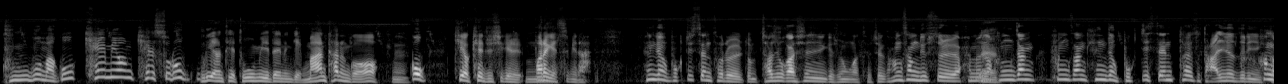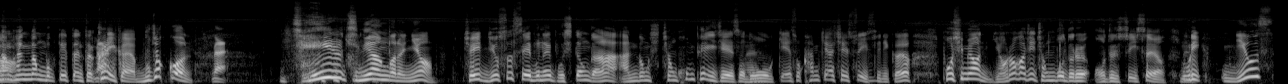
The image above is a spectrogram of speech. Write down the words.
궁금하고 캐면 캘수록 우리한테 도움이 되는 게 많다는 거 네. 꼭 기억해 주시길 음. 바라겠습니다. 행정복지센터를 좀 자주 가시는 게 좋은 것 같아요. 제가 항상 뉴스를 하면 네. 항상 항상 행정복지센터에서 다 알려드리니까. 항상 행동복지 센터. 네. 그러니까요. 무조건 네. 제일 중요한 거는요. 저희 뉴스 세븐을 보시던가 안동시청 홈페이지에서도 네. 계속 함께 하실 수 있으니까요. 보시면 여러 가지 정보들을 얻을 수 있어요. 우리 뉴스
